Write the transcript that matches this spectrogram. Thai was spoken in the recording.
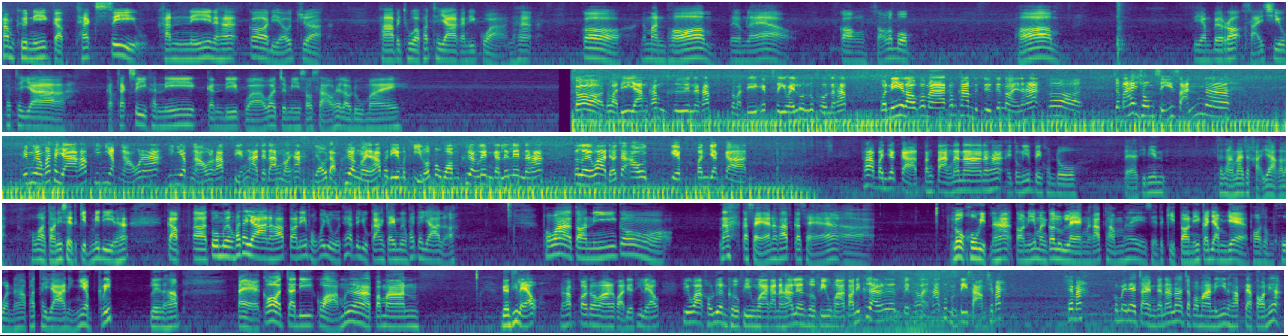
ค่ำคืนนี้กับแท็กซี่คันนี้นะฮะ ก็เดี๋ยวจะพาไปทัวร์พัทยากันดีกว่านะฮะ ก็น้ำมันพร้อมเติมแล้ว กล่องสองระบบ พร้อม เตรียมไปเราะสายชิลพัทยากับแท็กซี่คันนี้กันดีกว่าว่าจะมีสาวๆให้เราดูไหมก็สวัสดียามค่ำคืนนะครับ สวัสดี FC วัยรุ่นทุกคนนะครับ วันนี้เราก็มาค่ำๆดึกๆกันหน่อยนะฮะ ก็จะมาให้ชมสีสันในเมืองพัทยาครับที่เงียบเหงานะฮะที่เงียบเหงานะครับ เสียงอาจจะดังหน่อยอะเดี๋ยวดับเครื่องหน่อยนะครับพอดีมาขี่รถมาวอร์มเครื่องเล่นกันเล่นๆนะฮะก็เลยว่าเดี๋ยวจะเอาเก็บบรรยากาศ ภาพบรรยากาศต่างๆ นานานะฮะไอ้ตรงนี้เป็นคอนโด แต่ที่นี่ท่าทางน่าจะขายยากแล้วล่ะเพราะว่าตอนนี้เศรษฐกิจไม่ดีนะฮะกับตัวเมืองพัทยานะครับ ตอนนี้ผมก็อยู่แทบจะอยู่กลางใจเมืองพัทยาเหรอ เพราะว่าตอนนี้ก็นะกระแสนะครับกระแสโรคโควิดนะฮะ ตอนนี้มันก็รุนแรงนะครับทำให้เศรษฐกิจตอนนี้ก็ย่ำแย่พอสมควรนะฮะ พัทยานี่เงียบกริบเลยนะครับ แต่ก็จะดีกว่าเมื่อประมาณเดือนที่แล้วนะครับ ก็ประมาณกว่าเดือนที่แล้ว ที่ว่าเขาเลื่อนเคอร์ฟิวมากันนะฮะ เลื่อนเคอร์ฟิวมา ตอนนี้คือเลื่อนเป็นเท่าไหร่ห้าทุ่มถึงตีสามใช่ไหมใช่ไหมก็ไม่แน่ใจเหมือนกันนะน่าจะประมาณนี้นะครับ แต่ตอนเนี้ย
